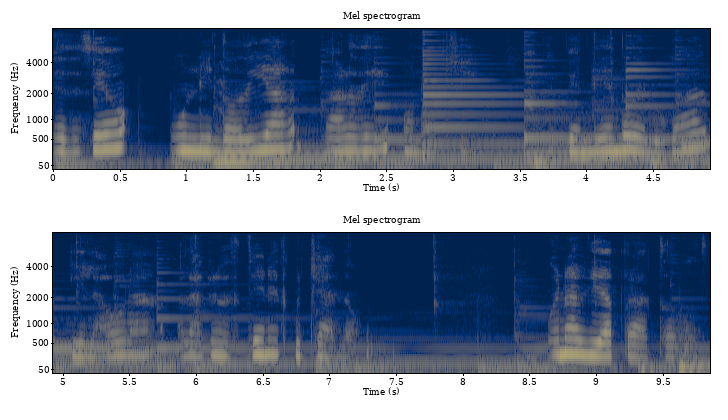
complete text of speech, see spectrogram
Les deseo un lindo día, tarde o noche dependiendo del lugar y la hora a la que nos estén escuchando. Buena vida para todos.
